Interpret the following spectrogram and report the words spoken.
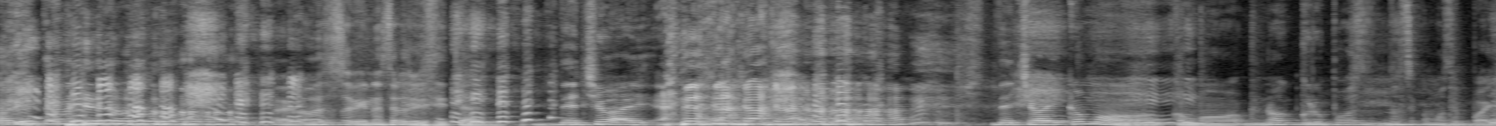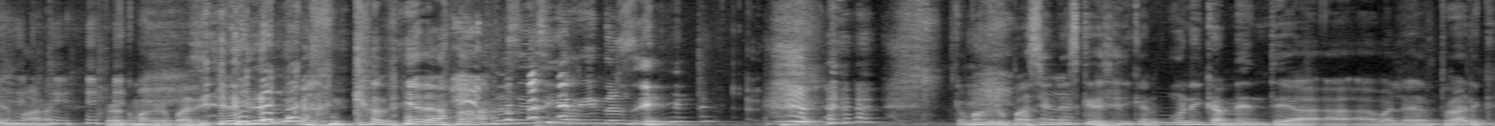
Ahorita mismo. Vamos a subir nuestras visitas. De hecho hay De hecho hay como como no grupos, no sé cómo se puede llamar, pero como agrupaciones. ¿Qué pedo? No sé, sigue riéndose. Como agrupaciones que se dedican únicamente a, a, a bailar twerk.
